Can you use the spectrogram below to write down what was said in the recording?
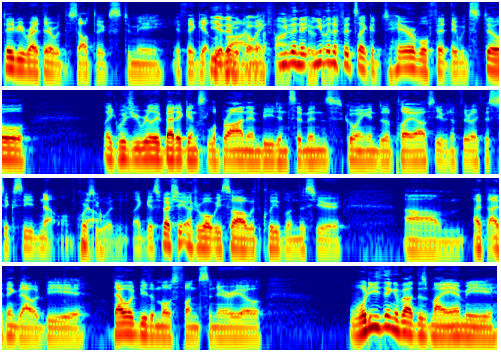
they'd be right there with the Celtics to me if they get LeBron. Yeah, they would go like, even even if it's like a terrible fit, they would still like. Would you really bet against LeBron, Embiid, and Simmons going into the playoffs, even if they're like the sixth seed? No, of course No. you wouldn't. Like especially after what we saw with Cleveland this year. Um, I, I think that would be that would be the most fun scenario. What do you think about this Miami?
